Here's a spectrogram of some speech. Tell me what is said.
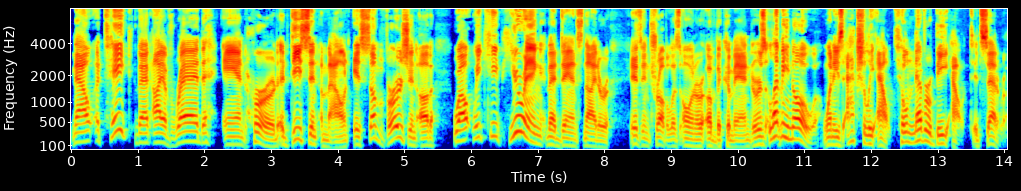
Now, a take that I have read and heard a decent amount is some version of, well, we keep hearing that Dan Snyder is in trouble as owner of the Commanders, let me know when he's actually out. He'll never be out, etc.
